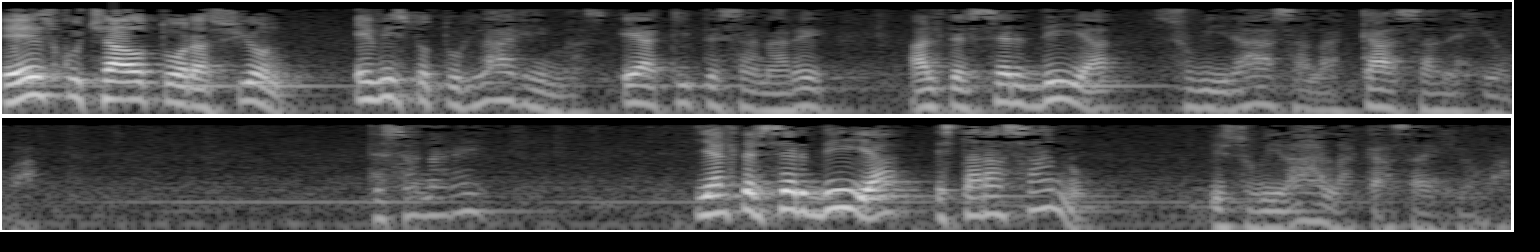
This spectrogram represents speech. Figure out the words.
He escuchado tu oración, he visto tus lágrimas, he aquí te sanaré. Al tercer día subirás a la casa de Jehová. Te sanaré. Y al tercer día estarás sano y subirás a la casa de Jehová.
